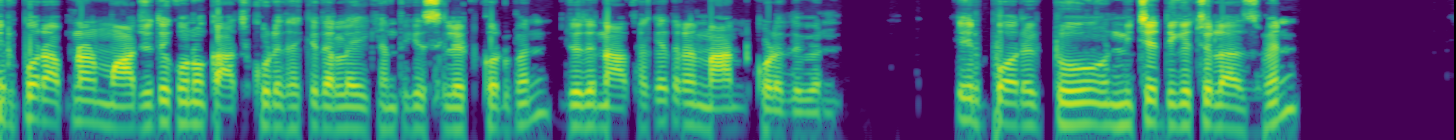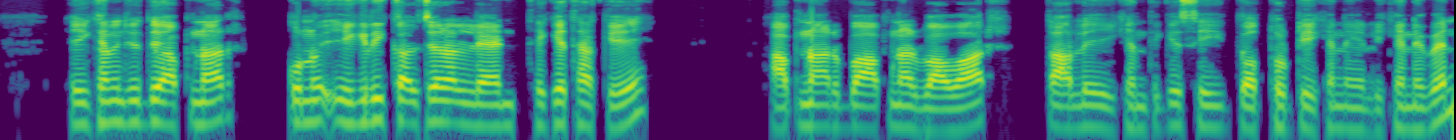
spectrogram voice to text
এরপর আপনার মা যদি কোনো কাজ করে থাকে, তাহলে এখান থেকে সিলেক্ট করবেন। যদি না থাকে, তাহলে নান করে দেবেন। এরপর একটু নিচের দিকে চলে আসবেন। এইখানে যদি আপনার কোনো এগ্রিকালচারাল ল্যান্ড থেকে থাকে, আপনার বা আপনার বাবার, তাহলে এইখান থেকে সেই তথ্যটি এখানে লিখে নেবেন।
